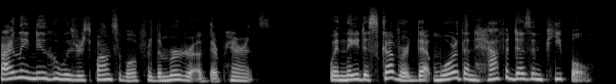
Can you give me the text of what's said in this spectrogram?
finally knew who was responsible for the murder of their parents. When they discovered that more than half a dozen people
